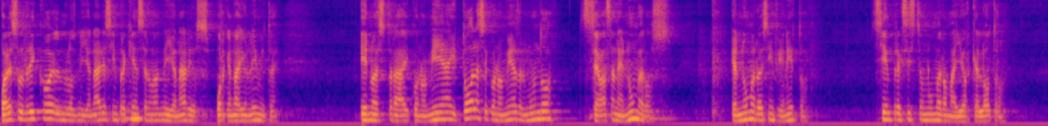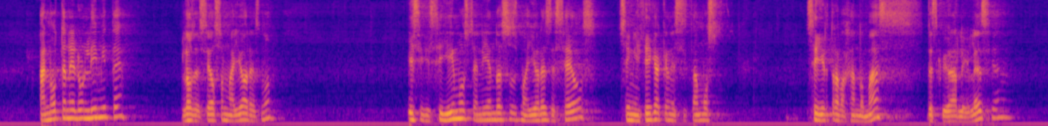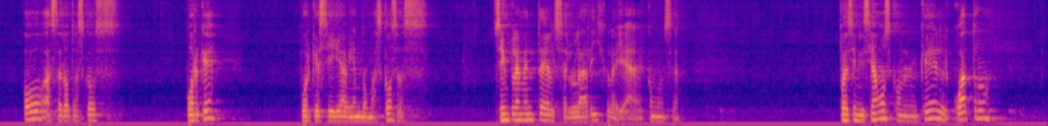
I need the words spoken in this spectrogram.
Por eso el rico, los millonarios siempre quieren ser más millonarios, porque no hay un límite. Y nuestra economía y todas las economías del mundo se basan en números. El número es infinito. Siempre existe un número mayor que el otro. A no tener un límite, los deseos son mayores, ¿no? Y si seguimos teniendo esos mayores deseos, significa que necesitamos seguir trabajando más, descuidar la iglesia o hacer otras cosas. ¿Por qué? Porque sigue habiendo más cosas. Simplemente el celular, híjole, ya, como sea. Pues iniciamos con ¿qué? El 4,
